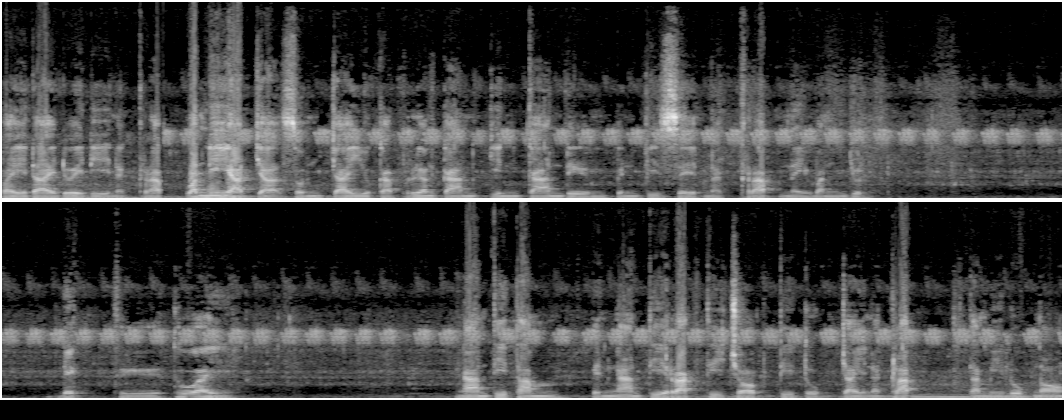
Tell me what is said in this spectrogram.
ไปได้ด้วยดีนะครับ วันนี้อาจจะสนใจอยู่กับเรื่องการกินการดื่มเป็นพิเศษนะครับ ในวันหยุด เด็กถือถ้วย งานที่ทำเป็นงานที่รักที่ชอบที่ถูกใจนะครับถ้ามีลูกน้อง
